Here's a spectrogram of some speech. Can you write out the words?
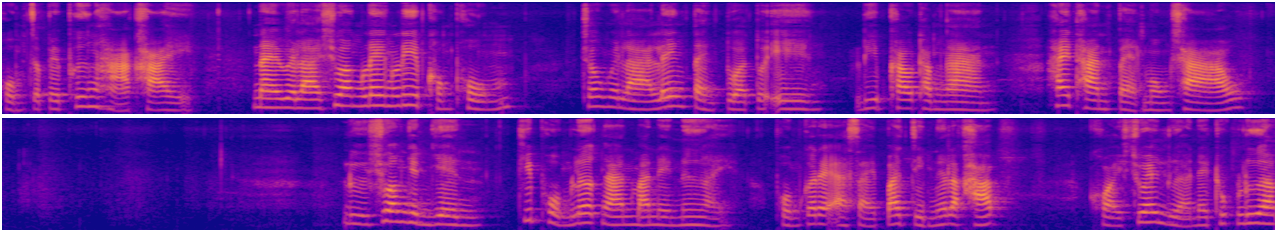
ผมจะไปพึ่งหาใคร ในเวลาช่วงเร่งรีบของผม ช่วงเวลาเร่งแต่งตัวตัวเอง รีบเข้าทำงาน ให้ทัน8โมงเช้าหรือช่วงเย็นๆ ที่ผมเลิกงานมาเหนื่อยๆผมก็ได้อาศัยป้าจิ๋มนี่แหละครับ คอยช่วยเหลือในทุกเรื่อง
